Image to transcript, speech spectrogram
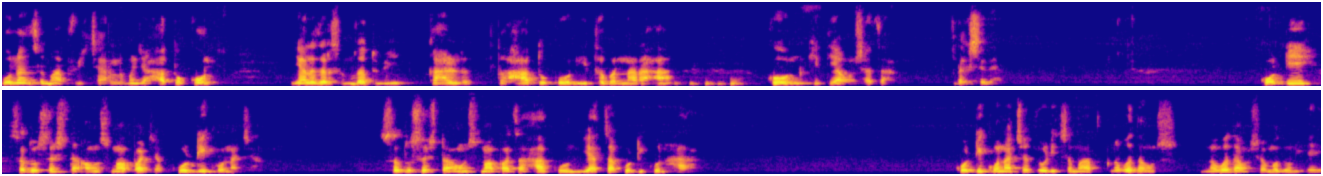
कोणाचं माप विचारलं म्हणजे हा तो कोण? याला जर समजा तुम्ही काढलं तर हा तो कोण? इथं बनणारा हा कोण? किती अंशाचा? लक्ष द्या. कोटी सदुसष्ट अंश मापाच्या कोटी कोणाच्या? सदुसष्ट अंश मापाचा हा कोण? याचा कोटी कोण हा? कोटी कोणाच्या जोडीचं माप? नव्वद अंश. नव्वद अंशामधून हे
